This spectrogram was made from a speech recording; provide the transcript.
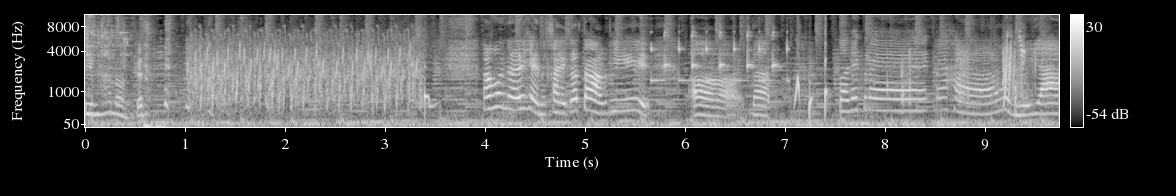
ริมถนนก็ได้ถ้าคุณเอิร์ธเห็นใครก็ตามที่เอ่อแบบตัวเล็กๆนะคะผมยา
